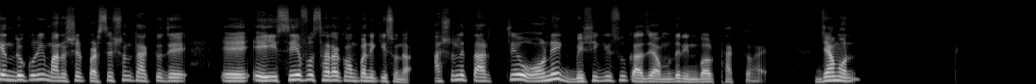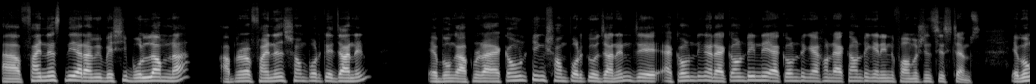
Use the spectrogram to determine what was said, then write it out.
কেন্দ্র করেই মানুষের পারসেপশন থাকতো যে এই সিএফও ছাড়া কোম্পানি কিছু না। আসলে তার চেয়েও অনেক বেশি কিছু কাজে আমাদের ইনভলভ থাকতে হয়। যেমন ফাইন্যান্স নিয়ে আর আমি বেশি বললাম না। আপনারা ফাইন্যান্স সম্পর্কে জানেন এবং আপনারা অ্যাকাউন্টিং সম্পর্কেও জানেন যে অ্যাকাউন্টিং আর অ্যাকাউন্টিং নিয়ে অ্যাকাউন্টিং এখন অ্যাকাউন্টিং অ্যান্ড ইনফরমেশন সিস্টেমস এবং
